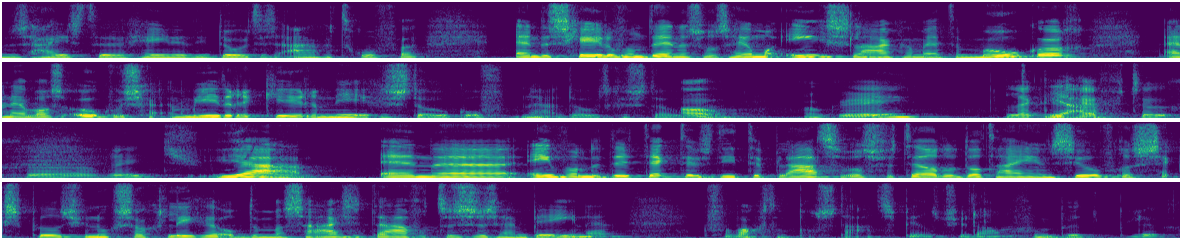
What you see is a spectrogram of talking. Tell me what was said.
Dus hij is degene die dood is aangetroffen. En de schedel van Dennis was helemaal ingeslagen met een moker. En hij was ook waarschijnlijk meerdere keren neergestoken of nou, doodgestoken. Oh, oké. Lekker Ja. heftig, eh rage. Ja, en eh, een van de detectives die ter plaatse was vertelde dat hij een zilveren seksspeeltje nog zag liggen op de massagetafel tussen zijn benen. Ik verwacht een prostaatspeeltje dan. Of een buttplug.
